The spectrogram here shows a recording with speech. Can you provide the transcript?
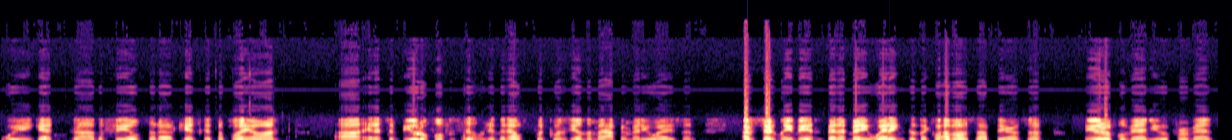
We get uh, the fields that our kids get to play on, uh, and it's a beautiful facility that helps put Quincy on the map in many ways. And I've certainly been been at many weddings at the clubhouse up there. It's a beautiful venue for events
